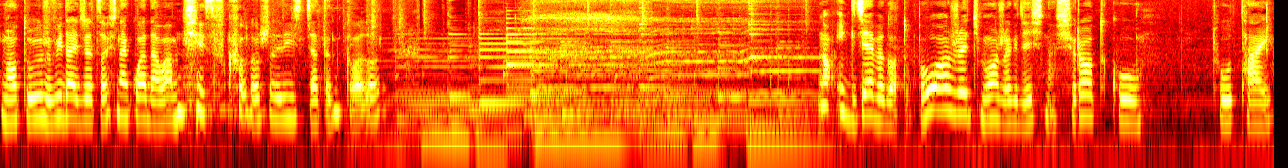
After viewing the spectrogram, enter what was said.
No tu już widać, że coś nakładałam. Nie jest w kolorze liścia ten kolor. No i gdzie by go tu położyć? Może gdzieś na środku, tutaj,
